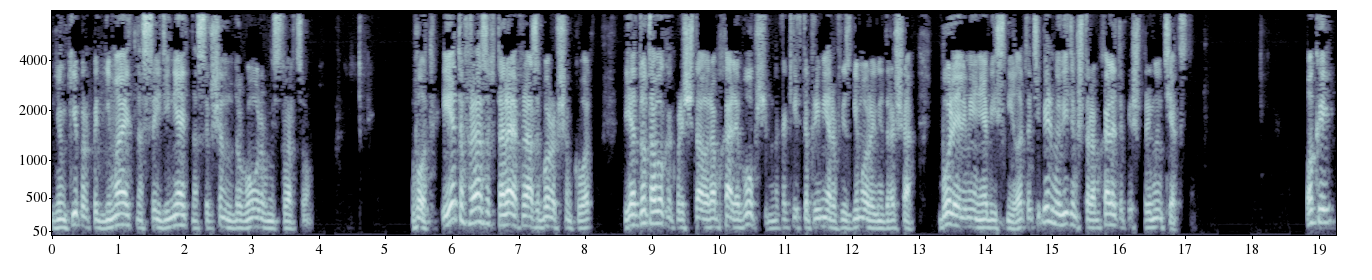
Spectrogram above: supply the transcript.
Йом-Кипр поднимает нас, соединяет нас совершенно другом уровне с Творцом. Вот. И эта фраза, вторая фраза Борох Шемкот, я до того, как прочитал Рамхаля в общем, на каких-то примерах из Гемора и Мидраша, более или менее объяснил это, теперь мы видим, что Рамхаль это пишет прямым текстом. Окей.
